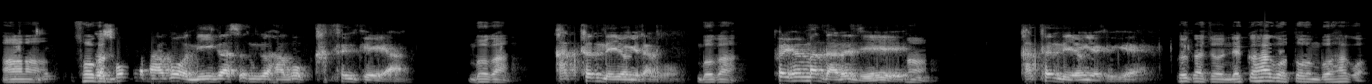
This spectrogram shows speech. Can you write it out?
아그 소감 소감하고 네가 쓴 거하고 같은 괴야. 뭐가 같은 내용이라고. 뭐가? 표현만 다르지. 어. 같은 내용이야 그게. 그러니까 저 내 거 하고 또 뭐 하고?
